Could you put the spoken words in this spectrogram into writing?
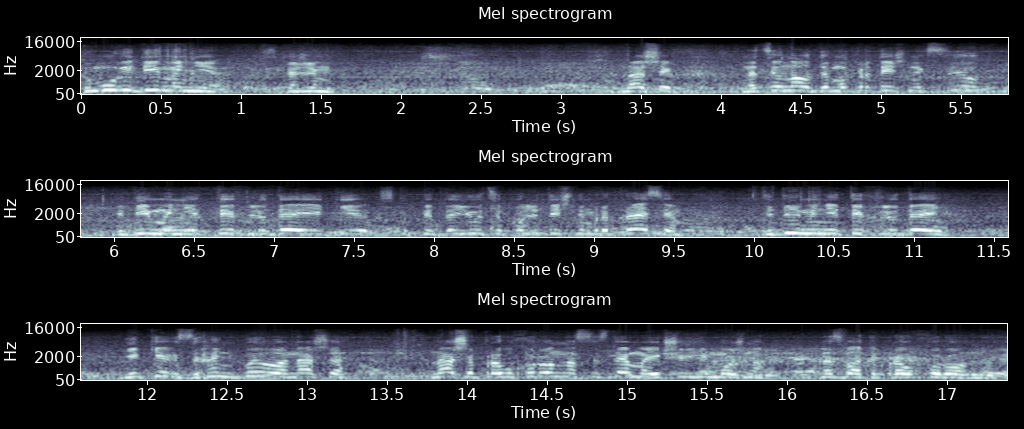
Тому від імені, скажімо, наших націонал-демократичних сил, від імені тих людей, які піддаються політичним репресіям, від імені тих людей, яких зганьбила наша, наша правоохоронна система, якщо її можна назвати правоохоронною.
